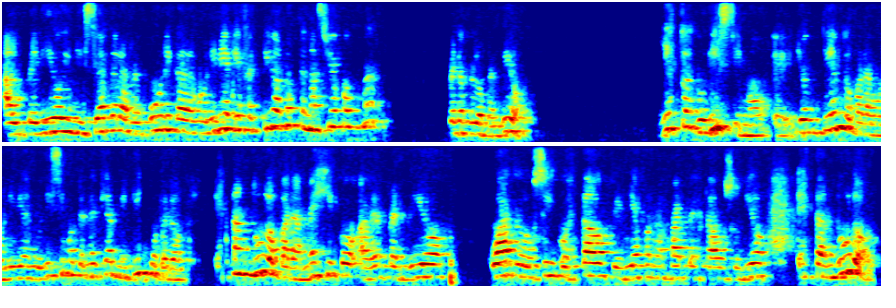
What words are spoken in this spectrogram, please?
al periodo inicial de la República de Bolivia, que efectivamente nació con mar, pero que lo perdió. Y esto es durísimo, eh, yo entiendo para Bolivia es durísimo tener que admitirlo, pero es tan duro para México haber perdido cuatro o cinco estados que hoy día forman parte de Estados Unidos, es tan duro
